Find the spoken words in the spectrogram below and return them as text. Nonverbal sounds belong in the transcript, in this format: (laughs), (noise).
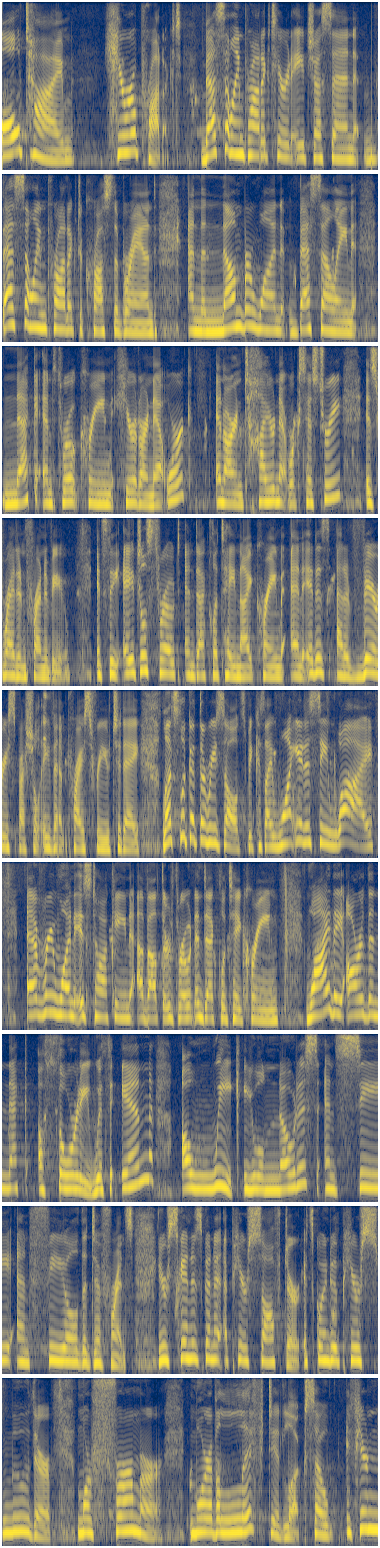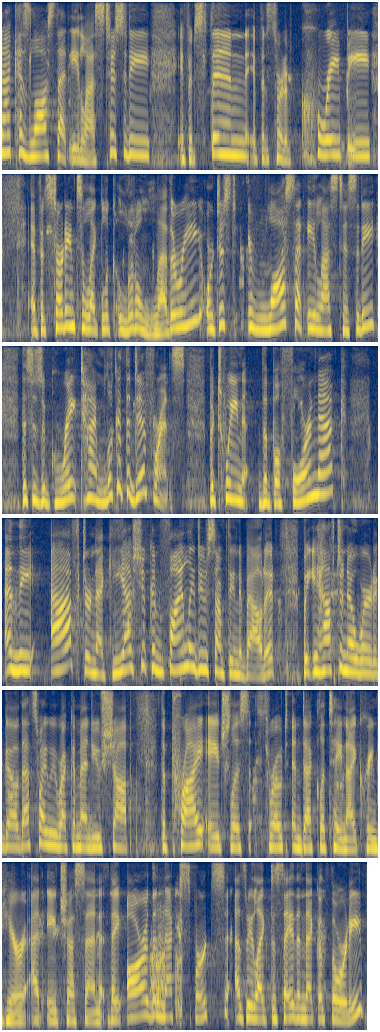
all-time hero product. Best-selling product here at HSN, best-selling product across the brand, and the number one best-selling neck and throat cream here at our network and our entire network's history is right in front of you. It's the Ageless Throat and Decollete Night Cream, and it is at a very special event price for you today. Let's look at the results because I want you to see why everyone is talking about their throat and decollete cream, why they are the neck authority. Within a week, you will notice and see and feel the difference. Your skin is gonna appear softer. It's going to appear smoother, more firmer, more of a lifted look. So if your neck has lost that elasticity, if it's thin, if it's sort of crepey, if it's starting to like look a little leathery or just lost that elasticity, this is a great time. Look at the difference between the before neck and the after neck, yes, you can finally do something about it, but you have to know where to go. That's why we recommend you shop the PRAI Ageless Throat and Decollete Night Cream here at HSN. They are the neck experts, as we like to say, the neck authority.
